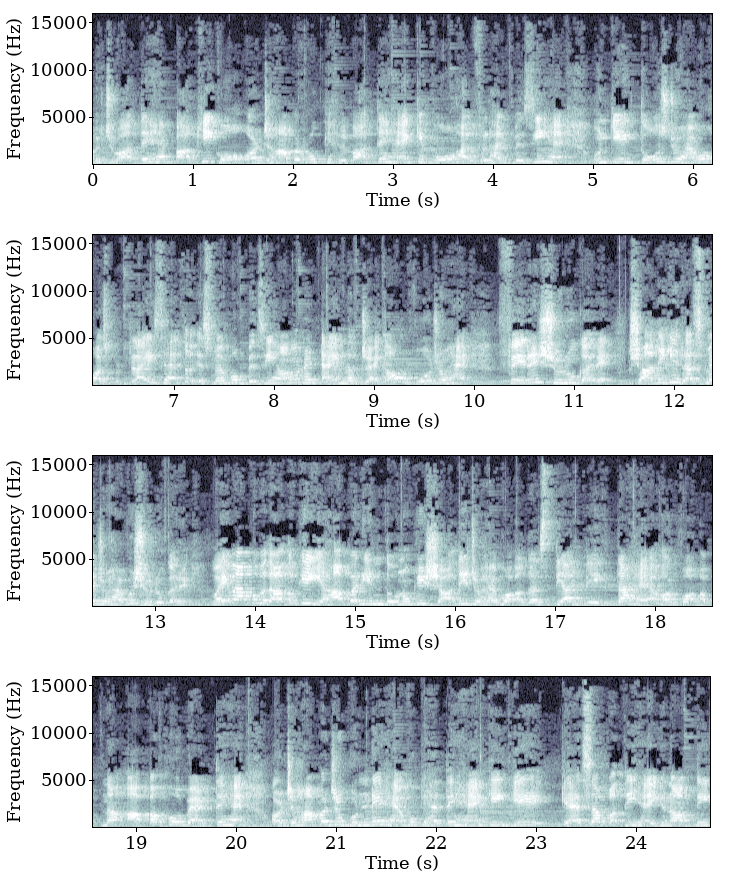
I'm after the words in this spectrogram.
भिजवाते हैं पाखी को, और जहाँ पर वो कहलवाते हैं कि वो हाल फ़िलहाल बिज़ी हैं। उनकी एक दोस्त जो है, वो हॉस्पिटलाइज है तो इसमें वो बिज़ी हैं, उन्हें टाइम लग जाएगा, और वो जो है, फेरे शुरू करें। शादी की रस्में जो है वो शुरू करें। वही मैं आपको बता दूँ कि यहाँ पर इन दोनों की शादी जो है वो अगस्त्या देखता है और वो अपना आपा खो बैठते हैं और जहाँ पर जो गुंडे हैं वो कहते हैं कि ये कैसा पति है यू नो अपनी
